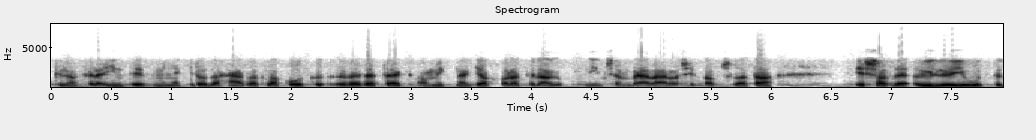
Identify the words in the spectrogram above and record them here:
különféle intézmények, irodaházak, lakóvezetek, amiknek gyakorlatilag nincsen belvárosi kapcsolata, és az ülői út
